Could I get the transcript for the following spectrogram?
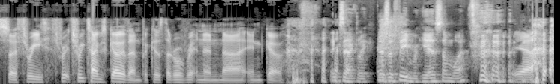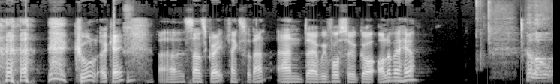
So three, three, three times Go then, because they're all written in uh, in Go. exactly. There's a theme here somewhere. yeah. cool. Okay. Uh, sounds great. Thanks for that. And uh, we've also got Oliver here. Hello,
